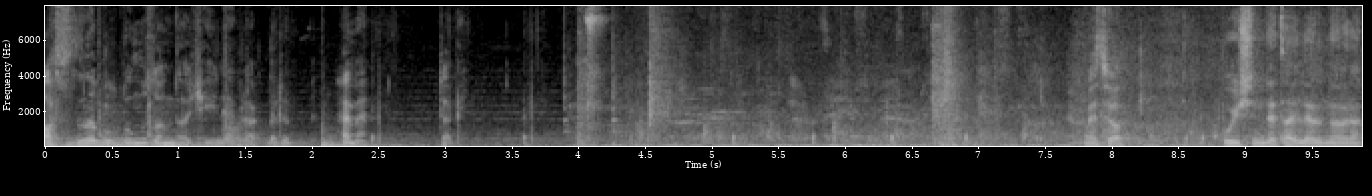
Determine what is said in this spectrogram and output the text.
Aslını bulduğumuz anda şeyin evrakları hemen. Tabii. Meto, bu işin detaylarını öğren.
